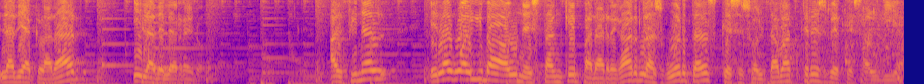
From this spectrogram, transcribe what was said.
la de aclarar y la del herrero. Al final, el agua iba a un estanque para regar las huertas que se soltaba tres veces al día.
